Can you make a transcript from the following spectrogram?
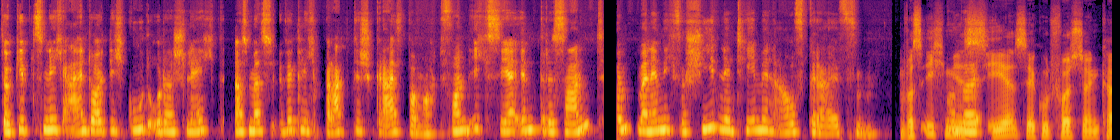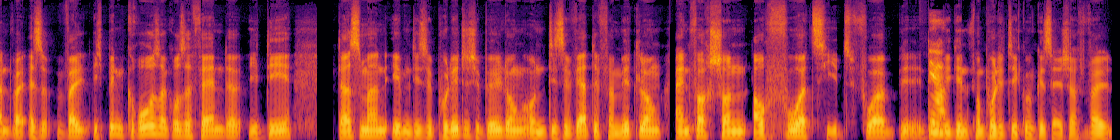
da gibt es nicht eindeutig gut oder schlecht, dass man es wirklich praktisch greifbar macht. Fand ich sehr interessant. Könnte man nämlich verschiedene Themen aufgreifen. was ich mir Aber- sehr, sehr gut vorstellen kann, weil, also, weil ich bin großer, großer Fan der Idee, dass man eben diese politische Bildung und diese Wertevermittlung einfach schon auch vorzieht, vor dem Ja. Beginn von Politik und Gesellschaft, weil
